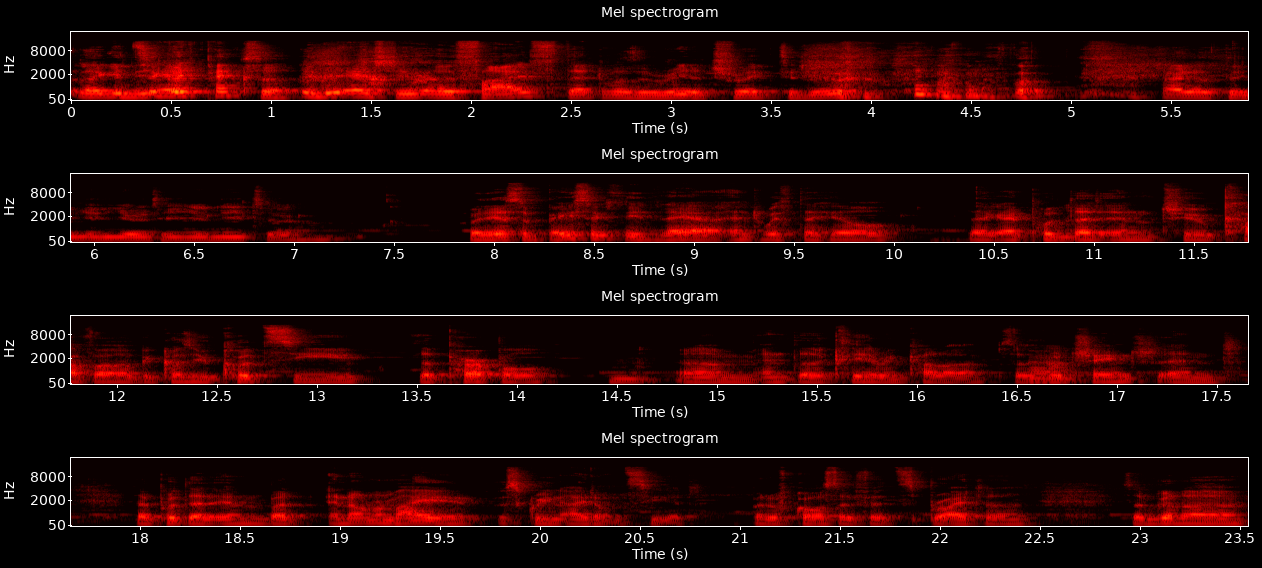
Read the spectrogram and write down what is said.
Like It's a good pixel. in the HTML5, that was a real trick to do. but I don't think in Unity you need to. But yeah, so basically there and with the hill, like I put that in to cover because you could see the purple Hmm. um, and the clearing color, so it would change. And I put that in, but and on my screen I don't see it. But of course, if it's brighter, so I'm gonna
